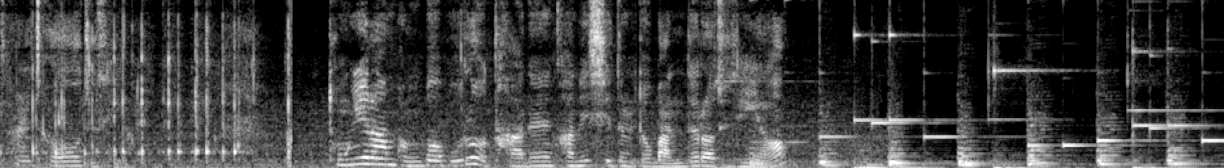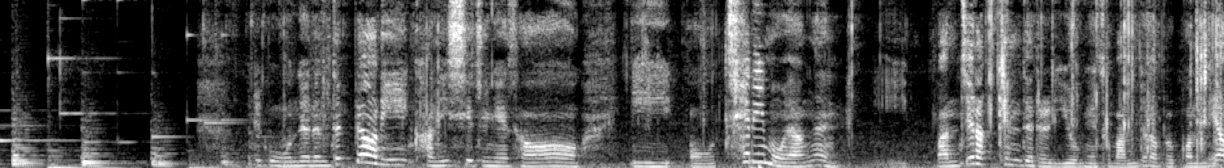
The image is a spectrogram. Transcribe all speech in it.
잘 저어주세요. 동일한 방법으로 다른 가니쉬들도 만들어주세요. 그리고 오늘은 특별히 가니쉬 중에서 이 어, 체리 모양은 이 만지락 캔들을 이용해서 만들어 볼 건데요.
